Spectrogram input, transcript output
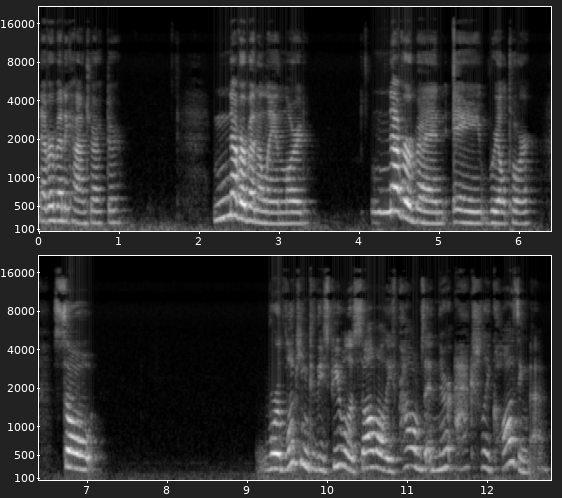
never been a contractor, never been a landlord, never been a realtor. So we're looking to these people to solve all these problems and they're actually causing them.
